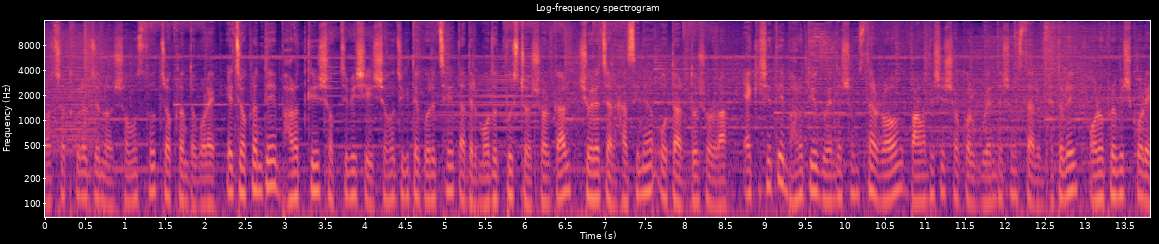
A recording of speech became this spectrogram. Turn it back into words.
নস্বাত করার জন্য সমস্ত চক্রান্ত করে। এ চক্রান্তে ভারতকে সবচেয়ে বেশি সহযোগিতা করেছে তাদের মদতপুষ্ট সরকার স্বৈরাচার হাসিনা ও তার দোসররা। একই সাথে ভারতীয় গোয়েন্দা সংস্থা র বাংলাদেশের সকল গোয়েন্দা সংস্থার ভেতরে অনুপ্রবেশ করে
